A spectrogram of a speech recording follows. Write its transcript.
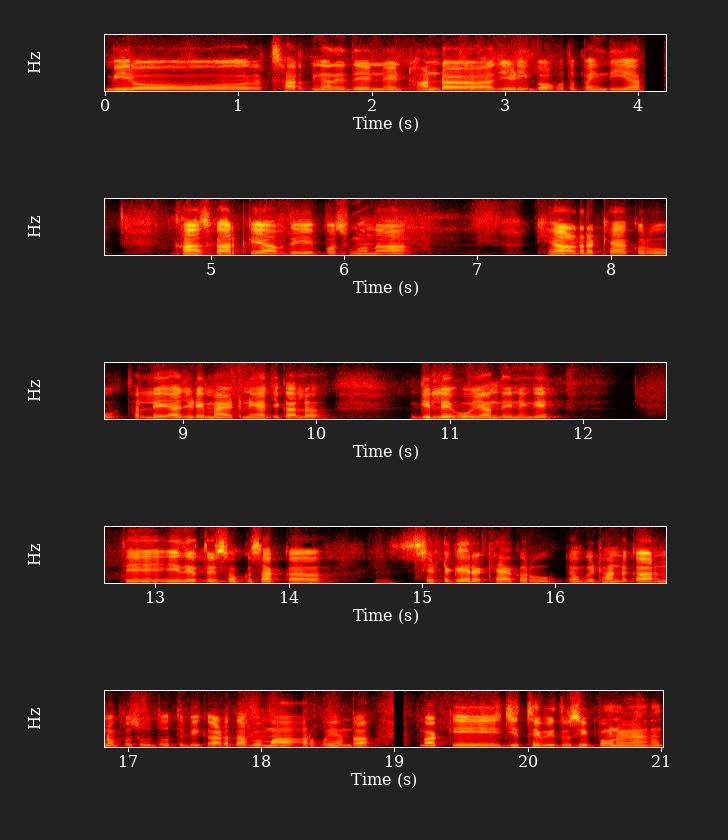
ਵੀਰੋ, ਸਰਦੀਆਂ ਦੇ ਦਿਨ ਨੇ, ਠੰਡ ਆ ਜਿਹੜੀ ਬਹੁਤ ਪੈਂਦੀ ਆ। ਖਾਸ ਕਰਕੇ ਆਪਦੇ ਪਸ਼ੂਆਂ ਦਾ ਖਿਆਲ ਰੱਖਿਆ ਕਰੋ। ਥੱਲੇ ਆ ਜਿਹੜੇ ਮੈਟ ਨੇ ਅੱਜ ਕੱਲ ਗਿੱਲੇ ਹੋ ਜਾਂਦੇ ਨੇਗੇ। ਤੇ ਇਹਦੇ ਉੱਤੇ ਸੁੱਕ ਸੱਕ ਸਿੱਟ ਕੇ ਰੱਖਿਆ ਕਰੋ, ਕਿਉਂਕਿ ਠੰਡ ਕਾਰਨ ਪਸ਼ੂ ਦੁੱਧ ਵੀ ਘਟਦਾ, ਬਿਮਾਰ ਹੋ ਜਾਂਦਾ। ਬਾਕੀ ਜਿੱਥੇ ਵੀ ਤੁਸੀਂ ਪਾਉਣੇ ਆ,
